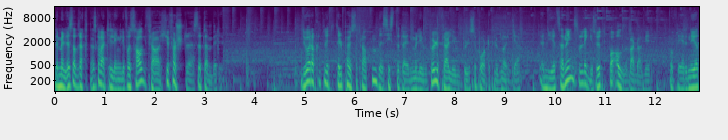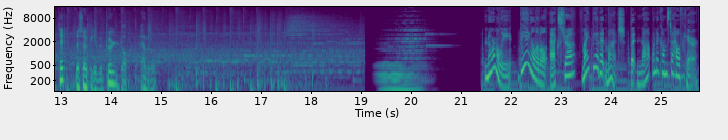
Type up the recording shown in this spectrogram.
Det meldes at draktene skal være tilgjengelig for salg fra 21.9. Du har akkurat lyttet til pausepraten det siste døgnet med Liverpool fra Liverpool supporterklubb Norge. En nyhetssending som legges ut på alle hverdager. For flere nyheter, besøk liverpool.no. Normally, being a little extra might be a bit much, but not when it comes to healthcare.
